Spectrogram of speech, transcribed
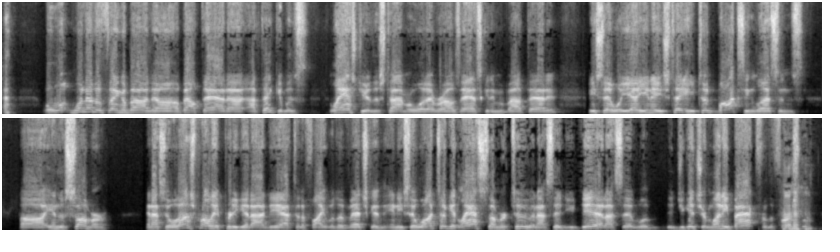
well, one other thing about uh, about that, uh, I think it was last year this time or whatever. I was asking him about that, and he said, "Well, yeah, you know, he's ta- he took boxing lessons uh, in the summer." And I said, "Well, that was probably a pretty good idea after the fight with Ovechkin." And he said, "Well, I took it last summer too." And I said, "You did?" I said, "Well, did you get your money back for the first one?"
